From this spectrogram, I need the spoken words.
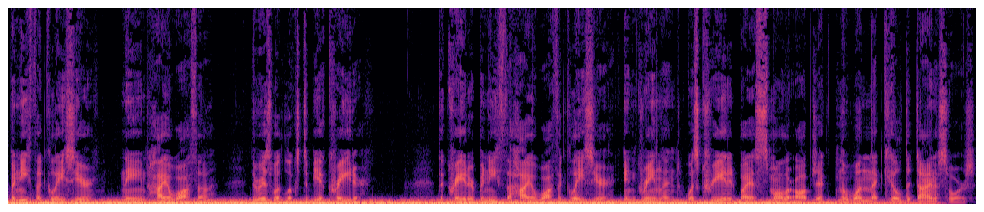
Beneath a glacier named Hiawatha, there is what looks to be a crater. The crater beneath the Hiawatha Glacier in Greenland was created by a smaller object than the one that killed the dinosaurs,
